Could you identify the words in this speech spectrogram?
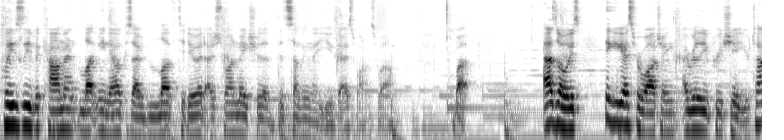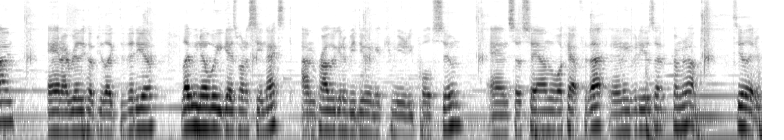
please leave a comment, let me know because I would love to do it. I just want to make sure that it's something that you guys want as well. But as always, thank you guys for watching. I really appreciate your time and I really hope you liked the video. Let me know what you guys want to see next. I'm probably going to be doing a community poll soon, and so stay on the lookout for that and any videos that have coming up. See you later.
